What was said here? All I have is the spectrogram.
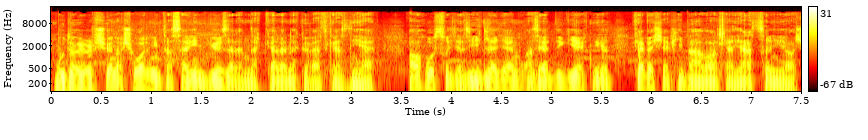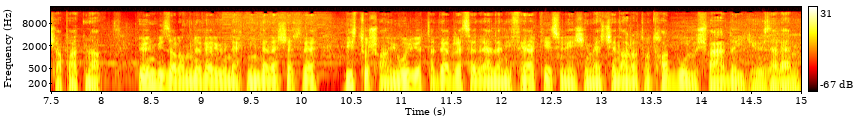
Budaörsön a sor minta szerint győzelemnek kellene következnie. Ahhoz, hogy ez így legyen, az eddigieknél kevesebb hibával kell játszania a csapatnak. Önbizalom növelőnek minden esetre biztosan jól jött a Debrecen elleni felkészülési meccsen aratott hat gólus várdai győzelem.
